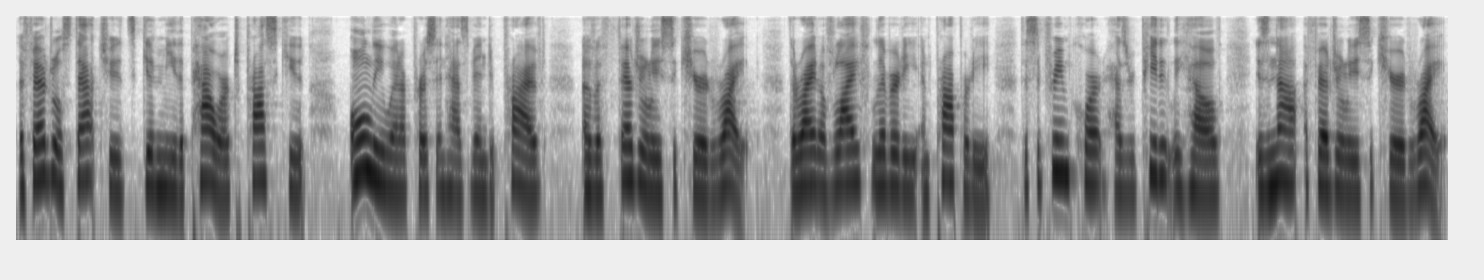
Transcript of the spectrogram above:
The federal statutes give me the power to prosecute only when a person has been deprived of a federally secured right, the right of life, liberty, and property. The Supreme Court has repeatedly held is not a federally secured right.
